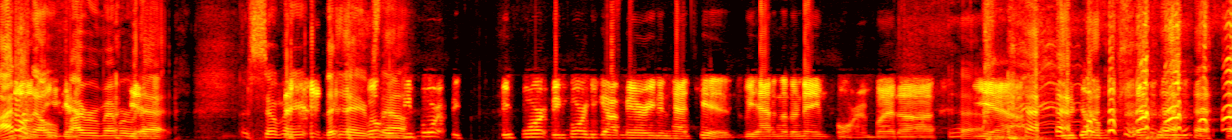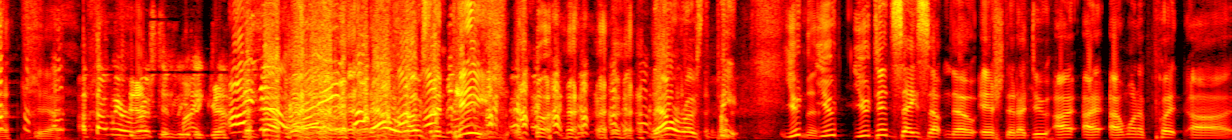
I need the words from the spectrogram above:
I don't know if Yeah. I remember Yeah. that. There's so many nicknames well, now. before before before he got married and had kids, we had another name for him. But uh, Yeah. yeah, He's a good- definitely- Yeah. I thought we were Yeah, roasting Mike. good- I know, right? now we're roasting Pete. now we're roasting Pete. You you you did say something though, Ish, that I do. I I, I want to put uh,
